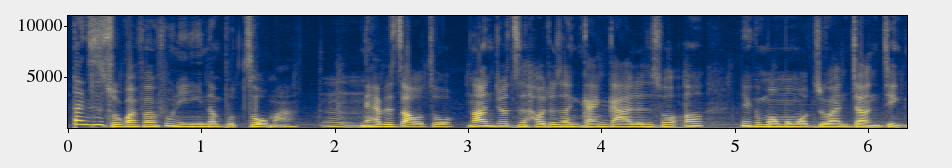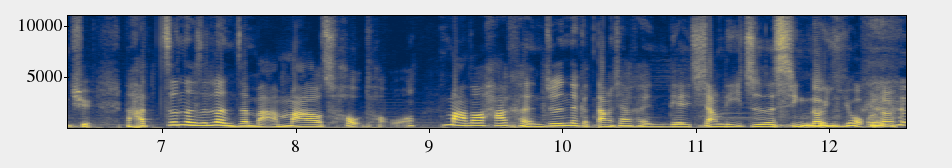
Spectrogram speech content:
但是主管吩咐你，你能不做吗？嗯，你还不是照做？然后你就只好就是很尴尬，就是说哦，那个某某某主管叫你进去，然后他真的是认真把他骂到臭头哦，骂到他可能就是那个当下可能连想离职的心都有了。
